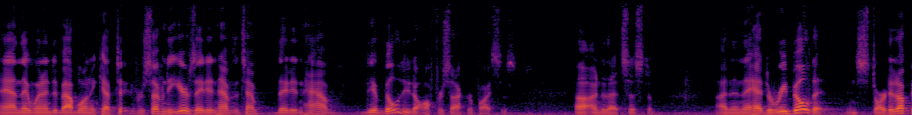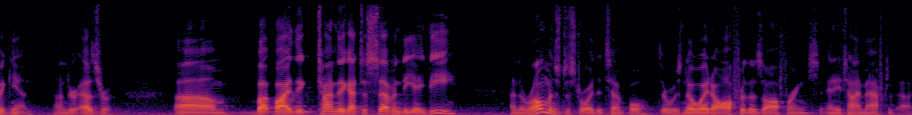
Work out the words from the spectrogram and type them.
and they went into Babylonian captivity for 70 years. They didn't have the temp- They didn't have the ability to offer sacrifices uh, under that system, and then they had to rebuild it and start it up again under Ezra. Um, but by the time they got to 70 A.D. and the Romans destroyed the temple, there was no way to offer those offerings anytime after that,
